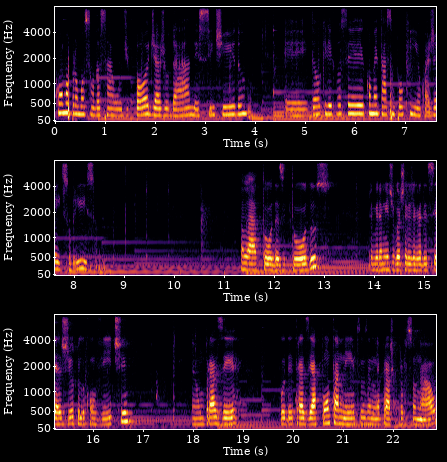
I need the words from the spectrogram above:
como a promoção da saúde pode ajudar nesse sentido é, então eu queria que você comentasse um pouquinho com a gente sobre isso. Olá a todas e todos. Primeiramente, gostaria de agradecer a Gil pelo convite. É um prazer poder trazer apontamentos da minha prática profissional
